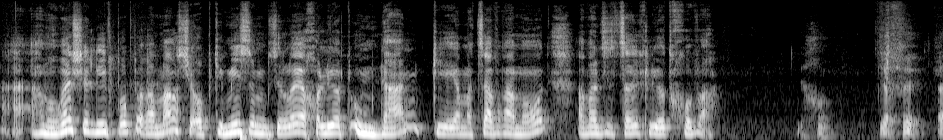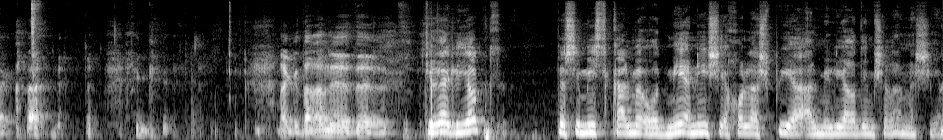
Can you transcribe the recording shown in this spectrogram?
המורה שלי, פופר, אמר שאופטימיזם זה לא יכול להיות אומדן, כי המצב רע מאוד, אבל זה צריך להיות חובה. נכון. יפה. הגדרה נהדרת. תראה, להיות פסימיסט קל מאוד. מי אני שיכול להשפיע על מיליארדים של אנשים?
